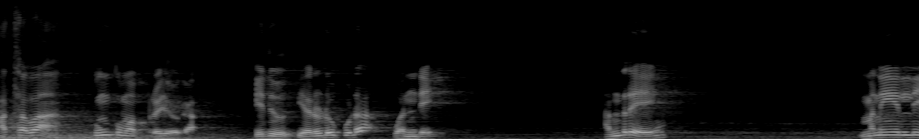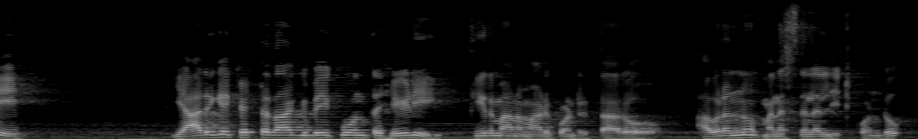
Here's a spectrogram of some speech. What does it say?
ಅಥವಾ ಕುಂಕುಮ ಪ್ರಯೋಗ. ಇದು ಎರಡೂ ಕೂಡ ಒಂದೇ. ಅಂದರೆ ಮನೆಯಲ್ಲಿ ಯಾರಿಗೆ ಕೆಟ್ಟದಾಗಬೇಕು ಅಂತ ಹೇಳಿ ತೀರ್ಮಾನ ಮಾಡಿಕೊಂಡಿರ್ತಾರೋ ಅವರನ್ನು ಮನಸ್ಸಿನಲ್ಲಿ ಇಟ್ಕೊಂಡು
